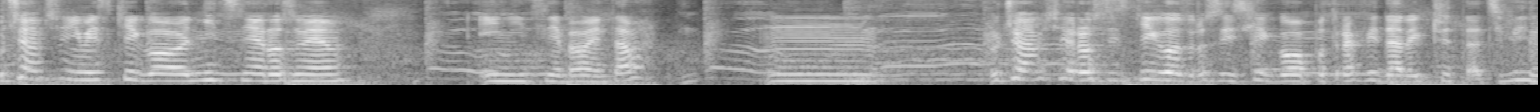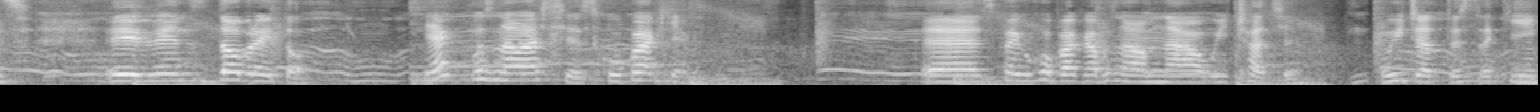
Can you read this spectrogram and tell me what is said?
Uczyłam się niemieckiego, nic nie rozumiem i nic nie pamiętam. Mm, uczyłam się rosyjskiego, z rosyjskiego potrafię dalej czytać, więc, y, więc dobre i to. Jak poznałaś się z chłopakiem? E, swojego chłopaka poznałam na WeChacie. WeChat to jest taki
